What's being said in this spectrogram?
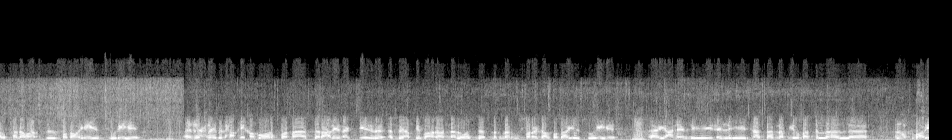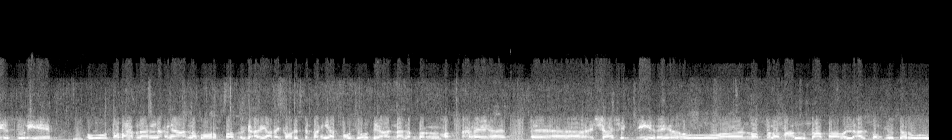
القنوات الفضائية السورية. نحن بالحقيقة بأوروبا ما أثر علينا كثير باعتبار أن الهدنة بنقدر نتفرج على الفضائية السورية. آه يعني اللي اللي تأثرنا فيه بس ال ال الأخبارية السورية. وطبعا نحن عندنا بأوروبا يعني كون التقنيات موجودة عندنا نقدر نحط نحن آه، آه، شاشة كبيرة. ونوصلها مع الداتا والكمبيوتر و-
